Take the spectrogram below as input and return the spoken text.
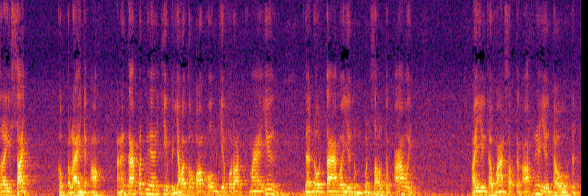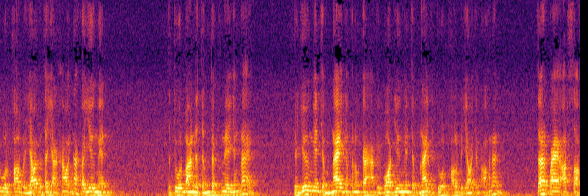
ត្រីសាច់គ្រប់កន្លែងទាំងអស់ អាហ្នឹងតាមពិតវាជាប្រយោជន៍របស់បងប្អូនជាពលរដ្ឋខ្មែរយើងដែលដូនតារបស់យើងបន្សល់ទុកឲ្យហើយយើងត្រូវបានសុខទាំងអស់គ្នាយើងត្រូវទទួលផលប្រយោជន៍បើថាយ៉ាងហោចណាស់ក៏យើងមិនទទួលបានតែត្រឹមទឹកភ្នែកយ៉ាងដែរក៏យើងមានចំណែកនៅក្នុងការអភិវឌ្ឍយើងមានចំណែកទទួលផលប្រយោជន៍ទាំងអស់ហ្នឹងតែបែរអត់សោះ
